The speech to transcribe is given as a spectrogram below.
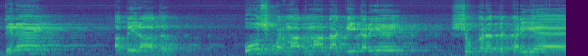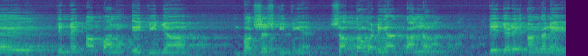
ਦਿਨੇ ਅਤੇ ਰਾਤ। ਉਸ ਪਰਮਾਤਮਾ ਦਾ ਕੀ ਕਰੀਏ? ਸ਼ੁਕਰਤ ਕਰੀਏ ਜਿਨੇ ਆਪਾਂ ਨੂੰ ਇਹ ਚੀਜ਼ਾਂ ਬਖਸ਼ਿਸ਼ ਕੀਤੀਆਂ ਸਭ ਤੋਂ ਵੱਡੀਆਂ ਤਨ ਦੇ ਜਿਹੜੇ ਅੰਗ ਨੇ,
